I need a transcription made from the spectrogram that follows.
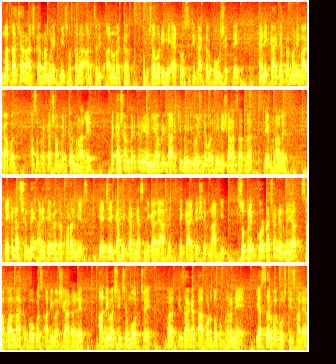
मताच्या राजकारणामुळे तुम्ही स्वतःला अडचणीत आणू नका. तुमच्यावरही अॅट्रॉसिटी दाखल होऊ शकते. त्यांनी कायद्याप्रमाणे वागावं असं प्रकाश आंबेडकर म्हणाले. प्रकाश आंबेडकर यांनी यावेळी लाडकी बहीण योजनेवरही निशाणा साधला. ते म्हणाले एकनाथ शिंदे आणि देवेंद्र फडणवीस हे जे काही करण्यास निघाले आहेत ते कायदेशीर नाही. सुप्रीम कोर्टाच्या निर्णयात सव्वा लाख बोगस आदिवासी आढळलेत. आदिवासींचे मोर्चे भरती जागा ताबडतोब भरणे या सर्व गोष्टी झाल्या.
